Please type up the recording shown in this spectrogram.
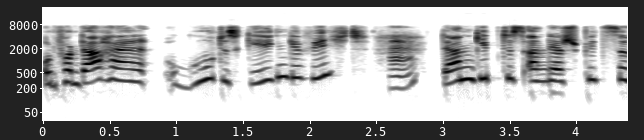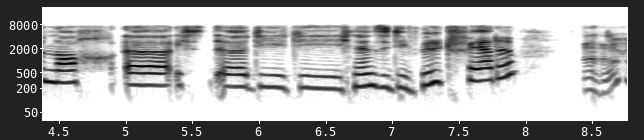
Und von daher gutes Gegengewicht. Mhm. Dann gibt es an der Spitze noch äh, ich, äh, die, die, ich nenne sie die Wildpferde. Mhm.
